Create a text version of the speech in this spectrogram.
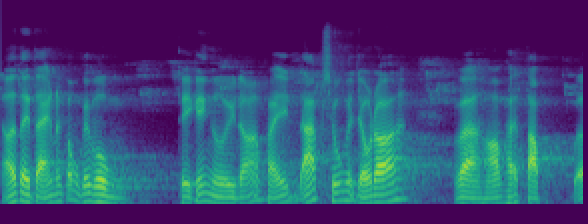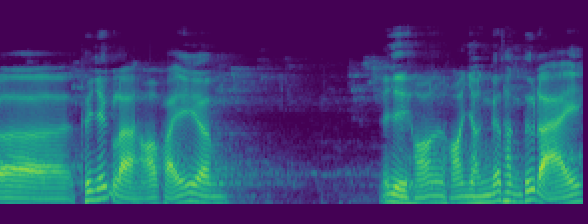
ở tây tạng nó có một cái vùng. Thì cái người đó phải đáp xuống cái chỗ đó và họ phải tập uh, thứ nhất là họ phải um, cái gì? Họ họ nhận cái thân tứ đại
